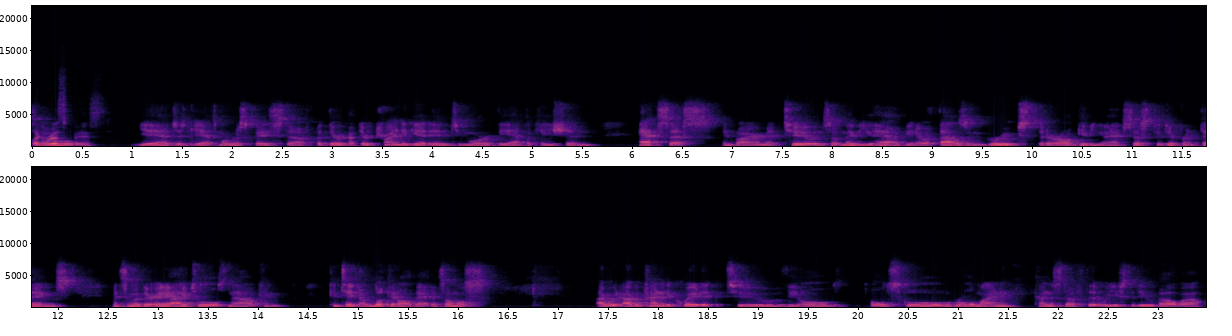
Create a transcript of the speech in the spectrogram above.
Like so, risk based. Yeah, just yeah, it's more risk based stuff. But they're okay. they're trying to get into more of the application access environment too. And so maybe you have you know a thousand groups that are all giving you access to different things, and some of their AI tools now can can take a look at all that. It's almost I would I would kind of equate it to the old old school role mining kind of stuff that we used to do. Oh wow!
